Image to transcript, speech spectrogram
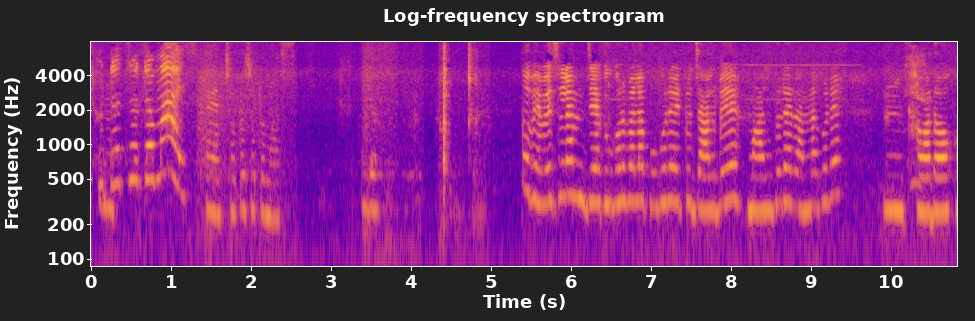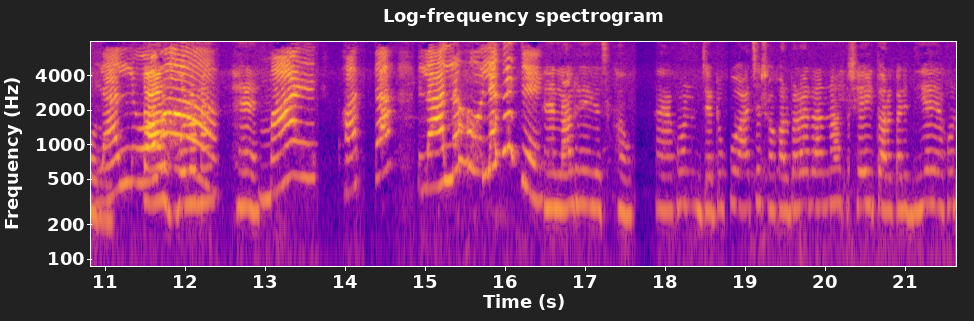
ছোট ছোট মাছ? হ্যাঁ ছোট ছোট মাছ। তো ভেবেছিলাম যে দুপুরবেলা পুকুরে একটু জাল বেয়ে মাছ ধরে রান্না করে খাওয়া দাওয়া করব। তার হলো না। হ্যাঁ। মা ভাতটা লাল হয়ে গেছে হ্যাঁ লাল হয়ে গেছে খাও। এখন যেটুকু আছে সকালবেলা রান্না, সেই তরকারি দিয়ে এখন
